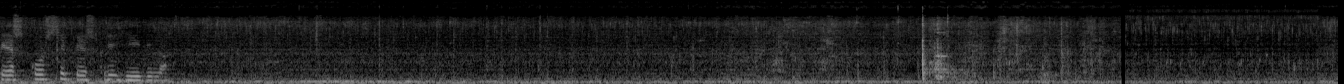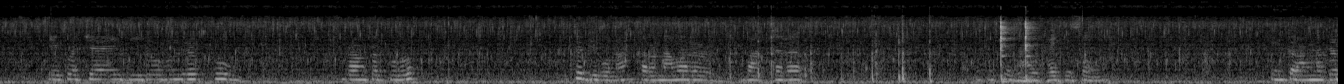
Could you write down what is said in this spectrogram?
পেস্ট করছি, পেস্ট করে দিয়ে দিলাম। এই পর্যায়ে দিয়ে বন্ধুরা একটু লঙ্কার গুঁড়ো দিব না, কারণ আমার বাচ্চারা খাইতে চাই কিন্তু আপনাদের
